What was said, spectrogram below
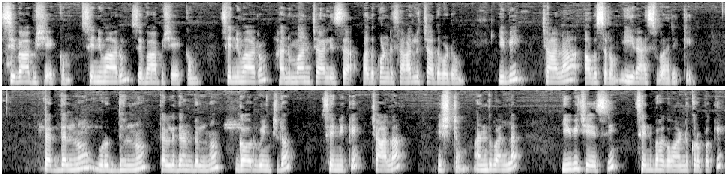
శివాభిషేకం శనివారం శివాభిషేకం. శనివారం హనుమాన్ చాలీస పదకొండు సార్లు చదవడం. ఇవి చాలా అవసరం ఈ రాశి వారికి. పెద్దలను వృద్ధులను తల్లిదండ్రులను గౌరవించడం శనికి చాలా ఇష్టం. అందువల్ల ఇవి చేసి శని భగవాను కృపకి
